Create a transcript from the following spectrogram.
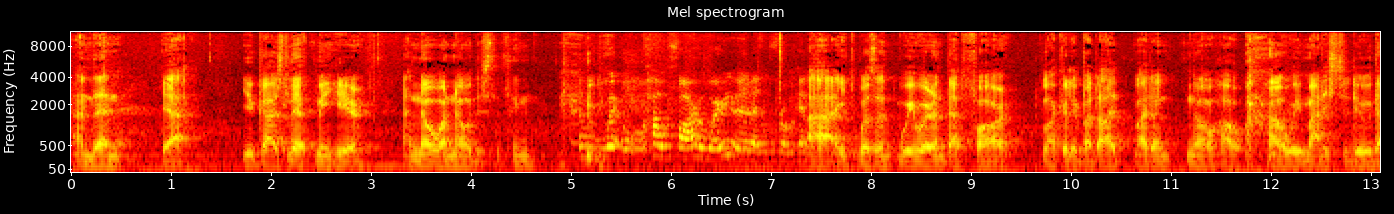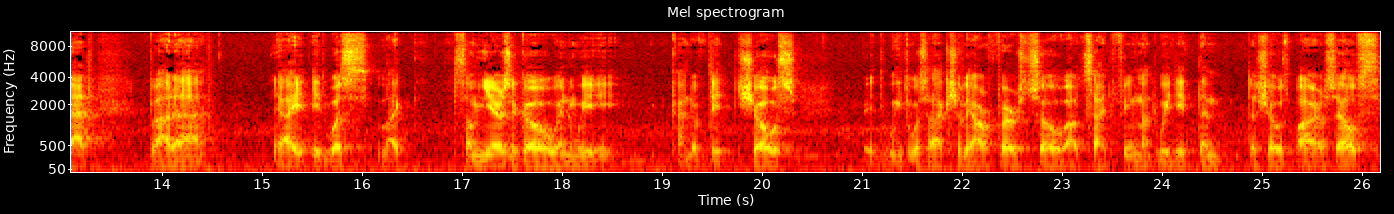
and then yeah you guys left me here and no one noticed the thing how far were you then from him? Uh, it wasn't. We weren't that far luckily, but I I don't know how, how we managed to do that. But uh, yeah, it, it, was like some years ago when we kind of did shows. It, it was actually our first show outside Finland. We did them the shows by ourselves,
